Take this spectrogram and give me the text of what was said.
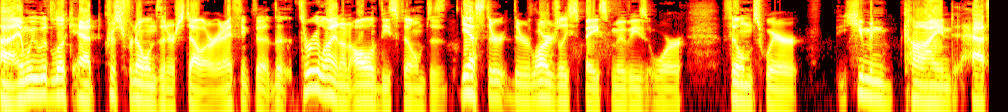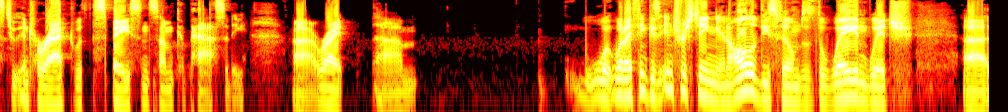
and we would look at Christopher Nolan's Interstellar, and I think the the through line on all of these films is yes, they're they're largely space movies or films where humankind has to interact with space in some capacity, right? Um, what, what I think is interesting in all of these films is the way in which uh,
